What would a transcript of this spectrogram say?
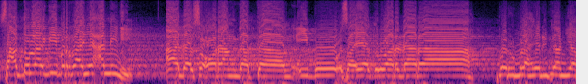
Satu lagi pertanyaan ini. Ada seorang datang ibu saya keluar darah. Baru melahirkan ya?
